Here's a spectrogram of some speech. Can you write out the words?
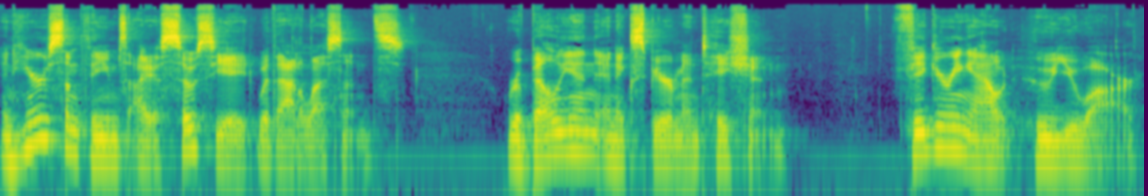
And here are some themes I associate with adolescence rebellion and experimentation, figuring out who you are,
